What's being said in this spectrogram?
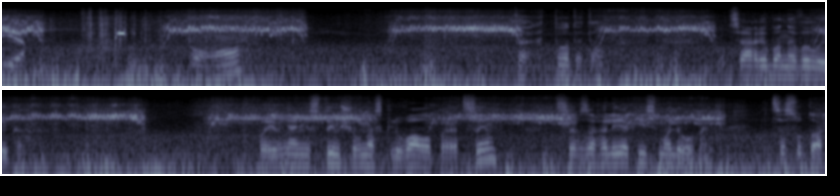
Є. О. Так, хто ти там? Ця риба невелика. В порівнянні з тим, що в нас клювало перед цим, це взагалі якийсь мальок. Це судак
